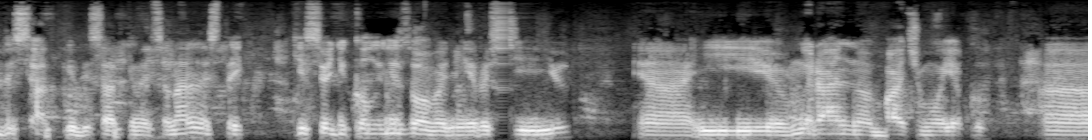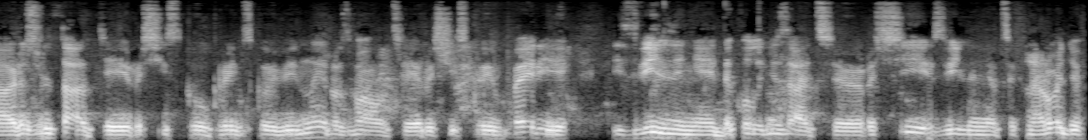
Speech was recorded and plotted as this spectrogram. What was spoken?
десятки, десятки національностей, які сьогодні колонізовані Росією. Е, І ми реально бачимо, як е, результат тієї російсько-української війни, розвалу цієї російської імперії і звільнення і деколонізацію Росії, звільнення цих народів.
